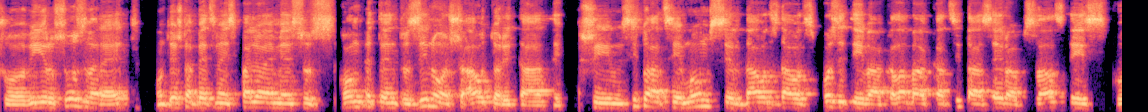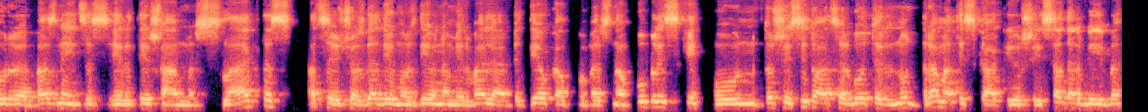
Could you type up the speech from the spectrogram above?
šo vīrusu uzvarēt. Un tieši tāpēc mēs paļaujamies uz kompetentu, zinošu autoritāti. Šī situācija mums ir daudz, daudz pozitīvāka, labākā citās Eiropas valstīs, kur baznīcas ir tiešām slēgtas. Atsevišķos gadījumos dievnam ir vaļā, bet dievkalpojumi vairs nav publiski. Tur šī situācija varbūt ir nu, dramatiskāka, jo šī sadarbība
